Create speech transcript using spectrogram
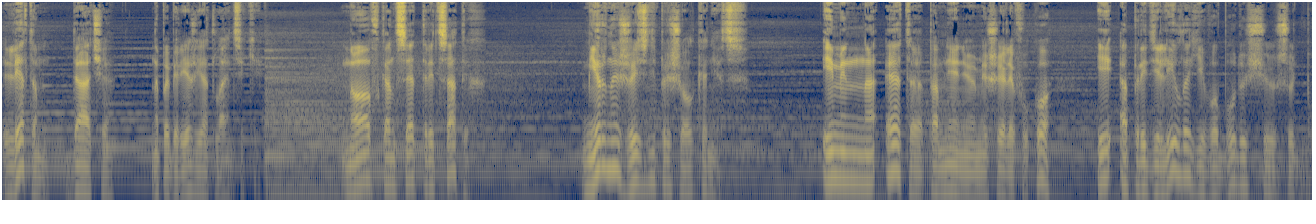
летом дача на побережье Атлантики. Но в конце 30-х мирной жизни пришел конец. Именно это, по мнению Мишеля Фуко, и определило его будущую судьбу.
